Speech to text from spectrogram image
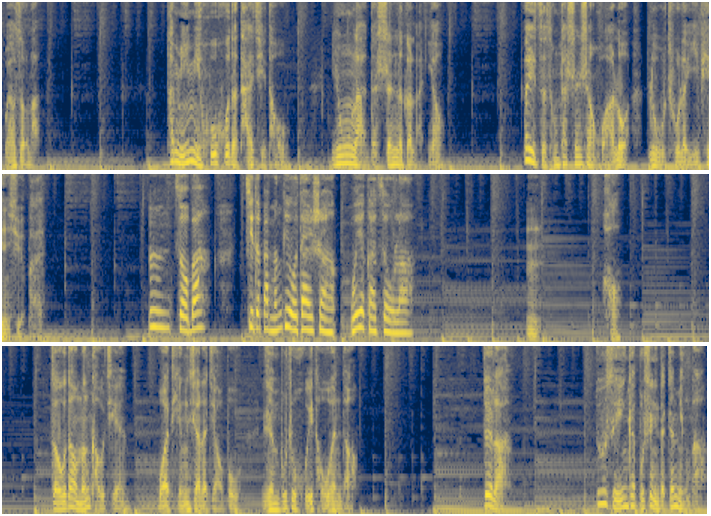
我要走了。他迷迷糊糊的抬起头。慵懒的伸了个懒腰，被子从他身上滑落，露出了一片雪白。嗯，走吧，记得把门给我带上，我也该走了。嗯，好。走到门口前，我停下了脚步，忍不住回头问道：“对了，Lucy 应该不是你的真名吧？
